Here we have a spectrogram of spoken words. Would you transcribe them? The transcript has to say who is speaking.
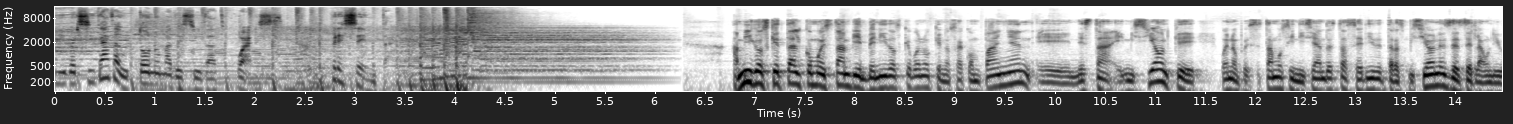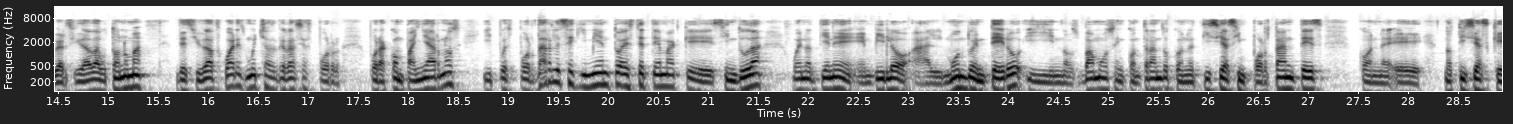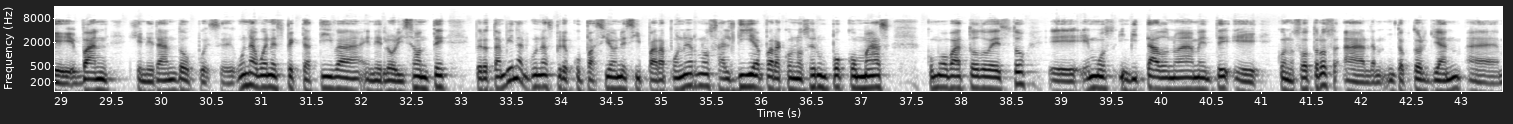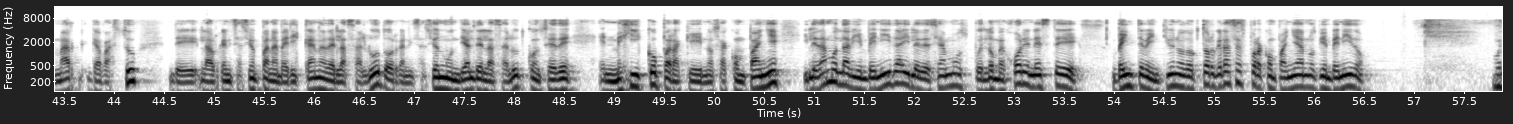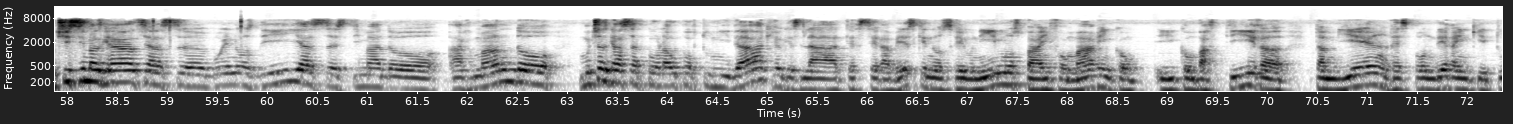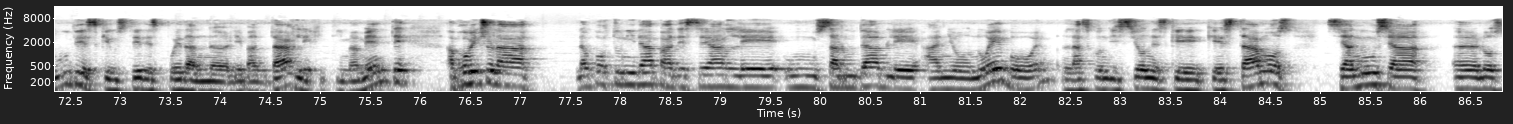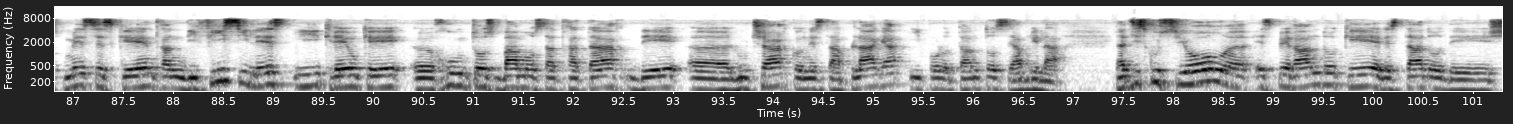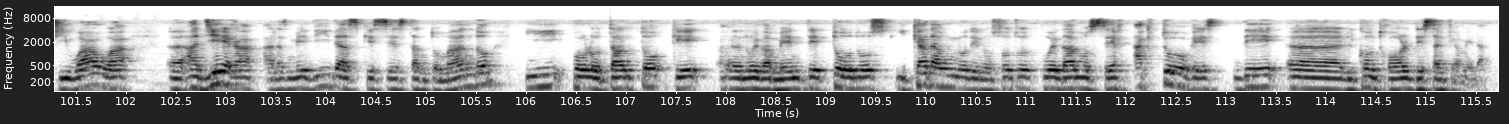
Speaker 1: Universidad Autónoma de Ciudad Juárez. Presenta.
Speaker 2: Amigos, ¿qué tal? ¿Cómo están? Bienvenidos. Qué bueno que nos acompañan en esta emisión que, bueno, pues estamos iniciando esta serie de transmisiones desde la Universidad Autónoma de Ciudad Juárez. Muchas gracias por, por acompañarnos y pues por darle seguimiento a este tema que sin duda, bueno, tiene en vilo al mundo entero y nos vamos encontrando con noticias importantes, con eh, noticias que van generando pues eh, una buena expectativa en el horizonte, pero también algunas preocupaciones y para ponernos al día, para conocer un poco más cómo va todo esto, eh, hemos invitado nuevamente con nosotros al doctor Jean-Marc Gabastú de la Organización Panamericana de la Salud, Organización Mundial de la Salud con sede en México para que nos acompañe y le damos la bienvenida y le deseamos pues lo mejor en este 2021. Doctor, gracias por acompañarnos, bienvenido.
Speaker 3: Muchísimas gracias, eh, buenos días, estimado Armando. Muchas gracias por la oportunidad. Creo que es la tercera vez que nos reunimos para informar y, compartir, eh, también responder a inquietudes que ustedes puedan eh, levantar legítimamente. Aprovecho la, la, oportunidad para desearle un saludable año nuevo. Las condiciones que, que estamos se anuncia eh, los meses que entran difíciles y creo que eh, juntos vamos a tratar de eh, luchar con esta plaga y por lo tanto se abre la, la discusión esperando que el estado de Chihuahua adhiera a las medidas que se están tomando y por lo tanto que nuevamente todos y cada uno de nosotros podamos ser actores del de, control de esta enfermedad.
